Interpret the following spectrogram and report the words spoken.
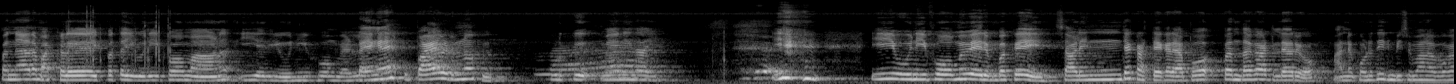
പൊന്നാര മക്കൾ ഇപ്പത്തെ യൂണിഫോം ആണ് ഈ ഒരു യൂണിഫോം വെള്ള. എങ്ങനെ? കുപ്പായ ഇടണോക്ക് ഉടുക്ക്. മേനീതായി ഈ. യൂണിഫോം വരുമ്പോക്കേ ചളിന്റെ കട്ടേക്കര അപ്പോൾ ഇപ്പം എന്താ കാട്ടില്ല അറിയോ? എന്നെ കൊണ്ട് തിരുമ്പിച്ചു പറഞ്ഞപ്പോൾ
